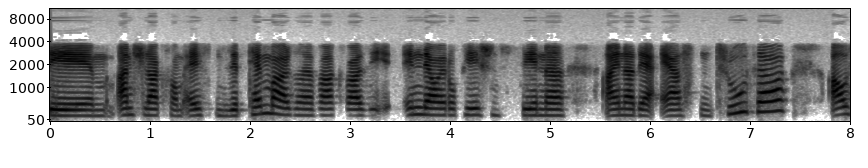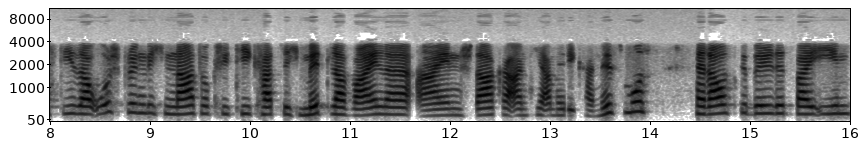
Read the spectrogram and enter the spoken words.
dem Anschlag vom 11. September. Also er war quasi in der europäischen Szene einer der ersten Truther. Aus dieser ursprünglichen NATO-Kritik hat sich mittlerweile ein starker Anti-Amerikanismus herausgebildet bei ihm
